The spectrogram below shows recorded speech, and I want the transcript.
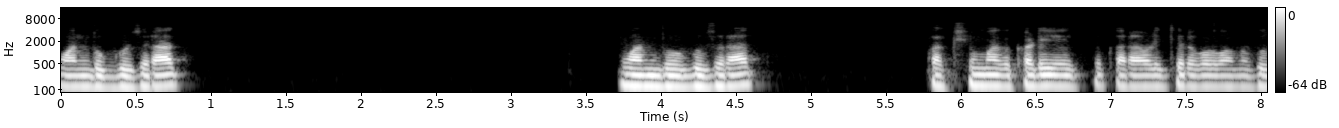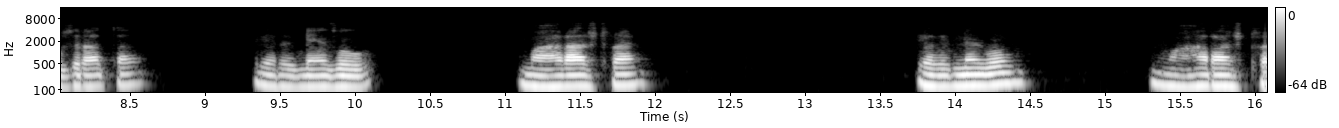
ಒಂದು ಗುಜರಾತ್ ಒಂದು ಗುಜರಾತ್ ಪಶ್ಚಿಮದ ಕಡೆ ಕರಾವಳಿ ತೀರಗಳು ಒಂದು ಗುಜರಾತ ಎರಡನೇದು ಮಹಾರಾಷ್ಟ್ರ ಎರಡನೇದು ಮಹಾರಾಷ್ಟ್ರ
